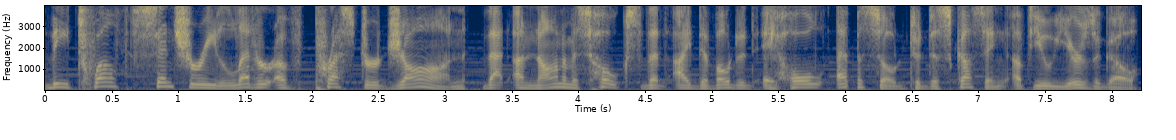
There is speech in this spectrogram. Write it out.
The 12th century letter of Prester John, that anonymous hoax that I devoted a whole episode to discussing a few years ago,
